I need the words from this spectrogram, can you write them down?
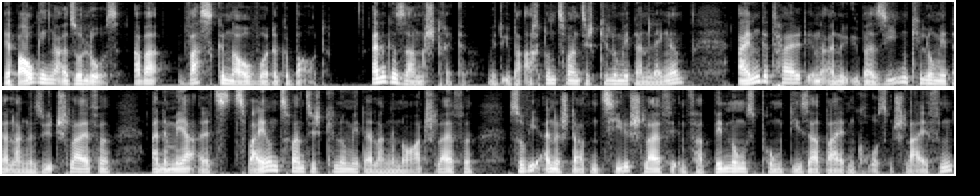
Der Bau ging also los, aber was genau wurde gebaut? Eine Gesamtstrecke mit über 28 Kilometern Länge, eingeteilt in eine über 7 Kilometer lange Südschleife, eine mehr als 22 Kilometer lange Nordschleife sowie eine Start- und Zielschleife im Verbindungspunkt dieser beiden großen Schleifen,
